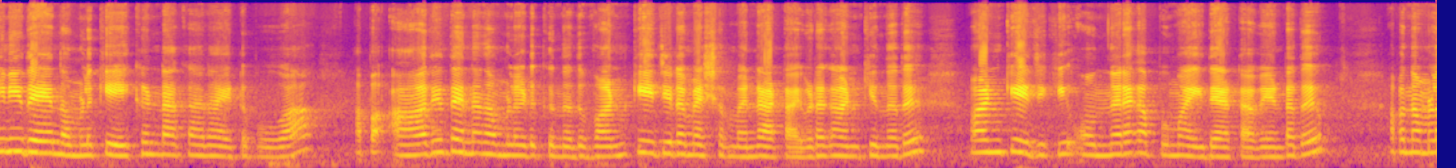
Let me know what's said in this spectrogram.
ഇനി ഇതേ നമ്മൾ കേക്ക് ഉണ്ടാക്കാനായിട്ട് പോവുക അപ്പോൾ ആദ്യം തന്നെ നമ്മൾ എടുക്കുന്നത് വൺ കെ ജിയുടെ മെഷർമെന്റ് ആട്ടാ ഇവിടെ കാണിക്കുന്നത്. വൺ കെ ജിക്ക് ഒന്നര കപ്പ് മൈദ ആട്ടാ വേണ്ടത്. അപ്പോൾ നമ്മൾ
